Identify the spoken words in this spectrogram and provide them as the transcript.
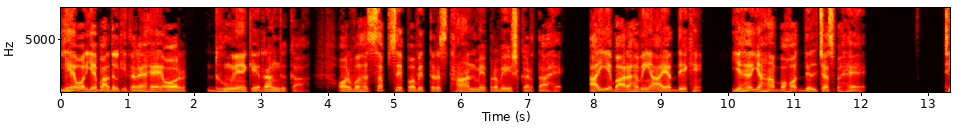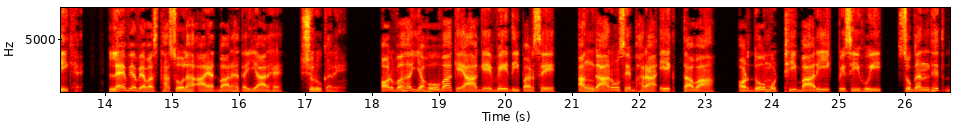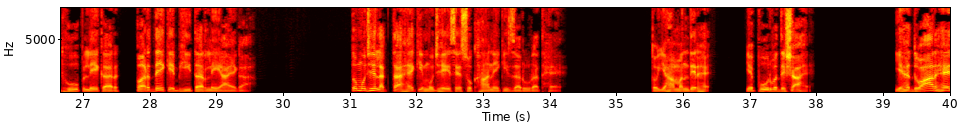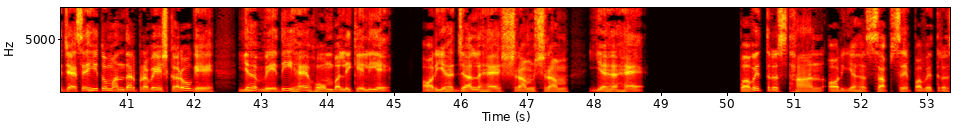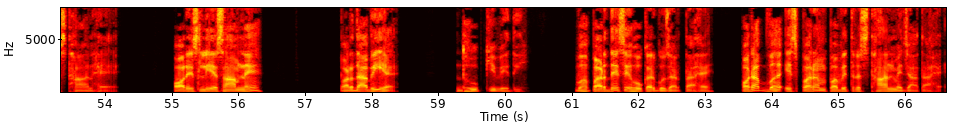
यह और यह बादल की तरह है, और धुएँ के रंग का, और वह सबसे पवित्र स्थान में प्रवेश करता है। आइए बारहवीं आयत देखें। यह यहाँ बहुत दिलचस्प है। ठीक है। लैव्य व्यवस्था सोलह आयत बारह तैयार है। शुरू करें। और वह यहोवा के आगे वेदी पर से अंगारों से भरा एक तवा और दो मुट्ठी बारीक पिसी हुई सुगंधित धूप लेकर पर्दे के भीतर ले आएगा। तो मुझे लगता है कि मुझे इसे सुखाने की ज़रूरत है। तो यहाँ मंदिर है। यह पूर्व दिशा है। यह द्वार है जैसे ही तुम अंदर प्रवेश करोगे, यह वेदी है होम बलि के लिए, और यह जल है श्रम श्रम, यह है पवित्र स्थान और यह सबसे पवित्र स्थान है। और इसलिए सामने पर्दा भी है, धूप की वेदी। वह पर्दे से होकर गुजरता है, और अब वह इस परम पवित्र स्थान में जाता है।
